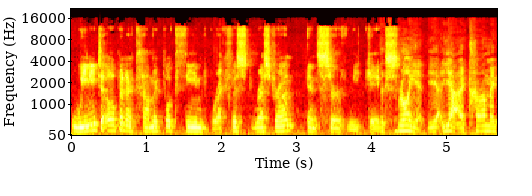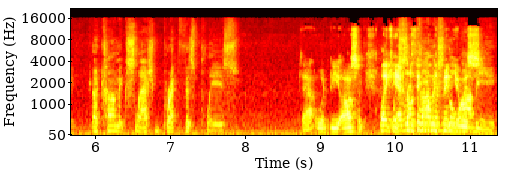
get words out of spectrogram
We need to open a comic book themed breakfast restaurant and serve wheat That's cakes. brilliant. Yeah, yeah, a comic a comic slash breakfast place. That would be awesome. Like We everything on the comics in the menu is lobby,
